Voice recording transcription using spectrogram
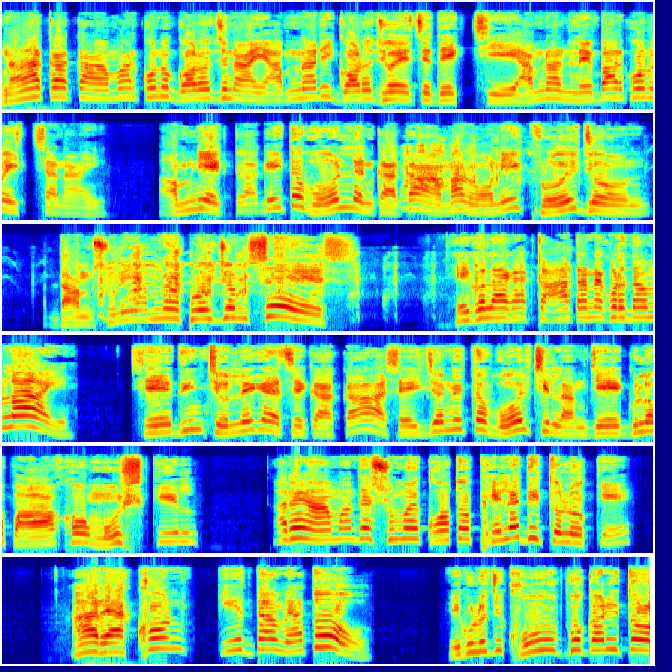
না, কাকা, আমার কোনো গরজ নাই, আপনারই গরজ হয়েছে দেখছি, আপনার নেবার কোনো ইচ্ছা নাই। আপনি একটু আগেই তো বললেন, কাকা, আমার অনেক প্রয়োজন। দাম শুনে আপনার প্রয়োজন শেষ। এগুলো এক একটা আট আনা করে দাম লয় সেদিন চলে গেছে কাকা সেই জন্যই তো বলছিলাম যে এগুলো পাওয়া খুব মুশকিল। আরে আমাদের সময় কত ফেলে দিত লোকে। আর এখন এর দাম এত? এগুলো যে খুব উপকারী তো।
